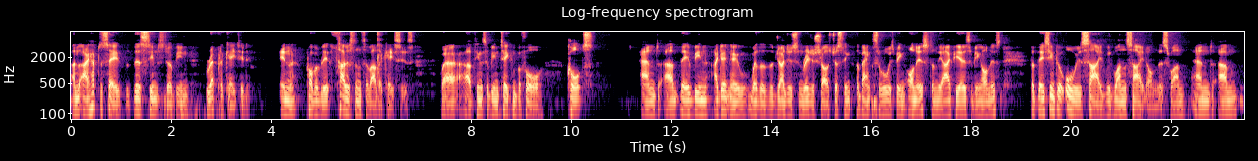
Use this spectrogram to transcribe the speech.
And I have to say that this seems to have been replicated in probably thousands of other cases where uh, things have been taken before courts and um, they've been, I don't know whether the judges and registrars just think the banks are always being honest and the IPOs are being honest, but they seem to always side with one side on this one. And um,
